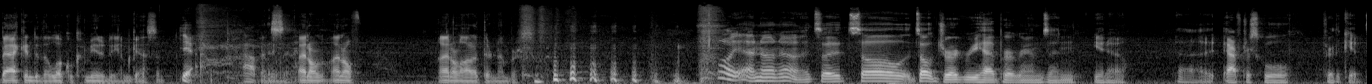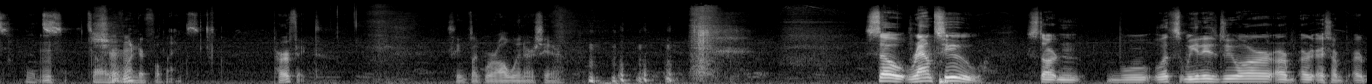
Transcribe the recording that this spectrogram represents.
back into the local community I'm guessing Yeah, obviously. I don't I don't I don't audit their numbers Oh yeah, no, no. It's a, it's all it's all drug rehab programs and you know, uh, after school for the kids. It's it's all Sure. wonderful things. Perfect. Seems like we're all winners here. so round two, starting. Let's we need to do our our, our, our, our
